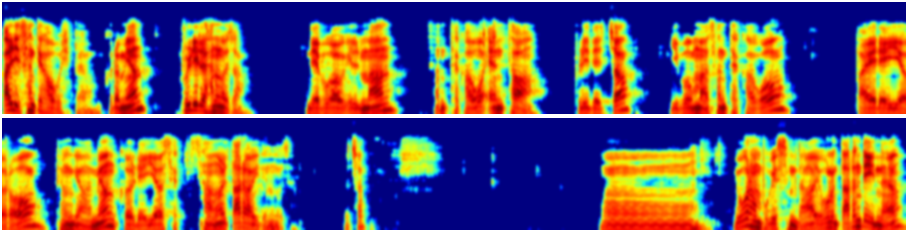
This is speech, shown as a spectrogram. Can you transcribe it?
빨리 선택하고 싶어요. 그러면 분리를 하는 거죠. 내부 가구 1만 선택하고 엔터 분리됐죠 이 부분만 선택하고 by layer로 변경하면 그 layer 색상을 따라가게 되는 거죠. 그렇죠? 어, 요걸 한번 보겠습니다. 요거는 다른 데 있나요?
